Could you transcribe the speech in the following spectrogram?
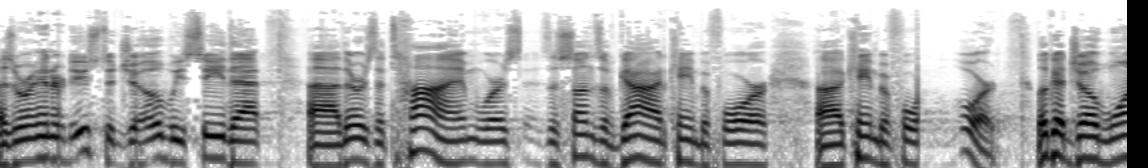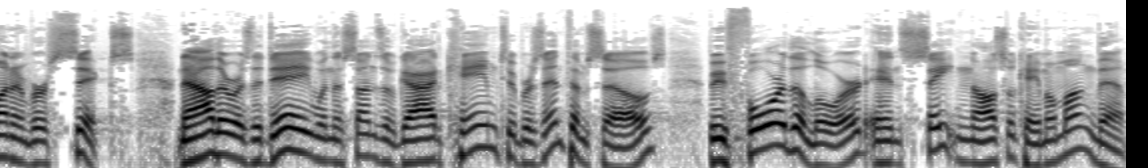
as we're introduced to Job, we see that uh, a time where the sons of God came before, uh, came before Lord. Look at Job 1 and verse 6. Now there was a day when the sons of God came to present themselves before the Lord, and Satan also came among them.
